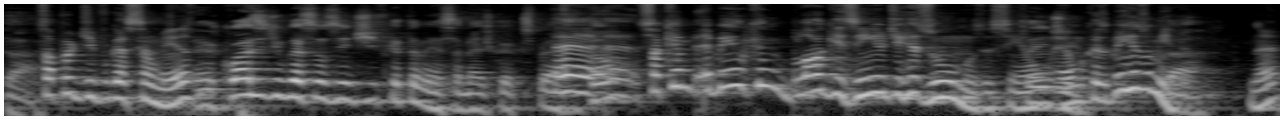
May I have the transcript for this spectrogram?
Tá. Só por divulgação mesmo. É quase divulgação científica também, essa Medical Express. É, então, é, só que é, é meio que um blogzinho de resumos, assim, é, um- é uma coisa bem resumida, Tá. né?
